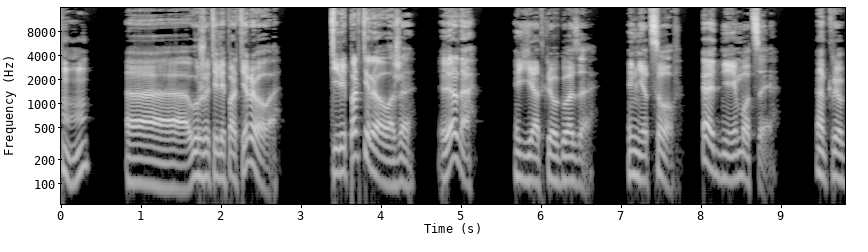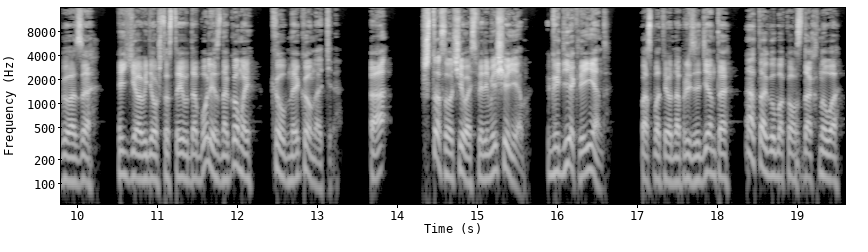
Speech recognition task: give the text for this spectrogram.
Хм? А, уже телепортировала? Телепортировала же, верно? Я открыл глаза. Нет слов, одни эмоции. Открыл глаза. Я увидел, что стою в до боли знакомой клубной комнате. А? Что случилось с перемещением? Где клиент? Посмотрел на президента, а та глубоко вздохнула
